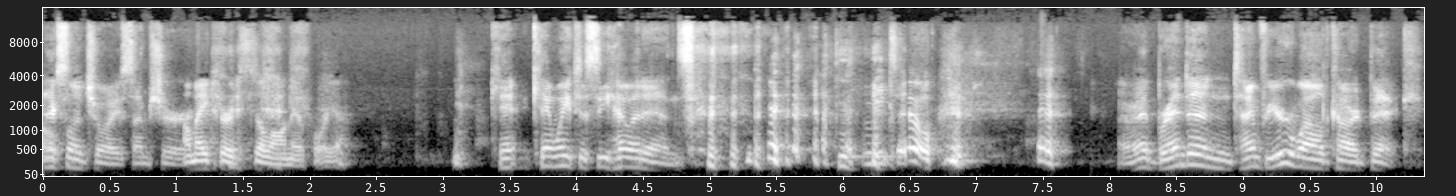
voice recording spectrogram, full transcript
So- excellent choice. I'm sure. I'll make sure it's still on there for you. Can't can't wait to see how it ends. Me too. All right, Brendan, time for your wild card pick.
